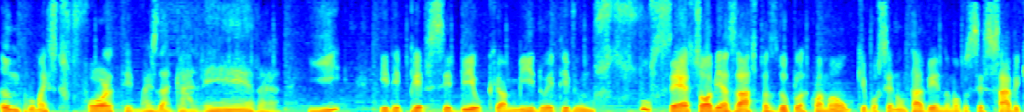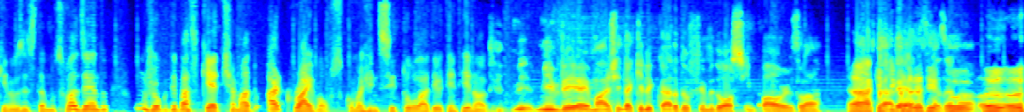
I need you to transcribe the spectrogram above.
amplo, mais forte, mais da galera. E ele percebeu que a Midway teve um sucesso, minhas aspas duplas com a mão, que você não tá vendo, mas você sabe que nós estamos fazendo, um jogo de basquete chamado Ark Rivals, como a gente citou lá de 89. Me, me veio a imagem daquele cara do filme do Austin Powers lá. Ah, que fica assim, uh, uh, uh.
